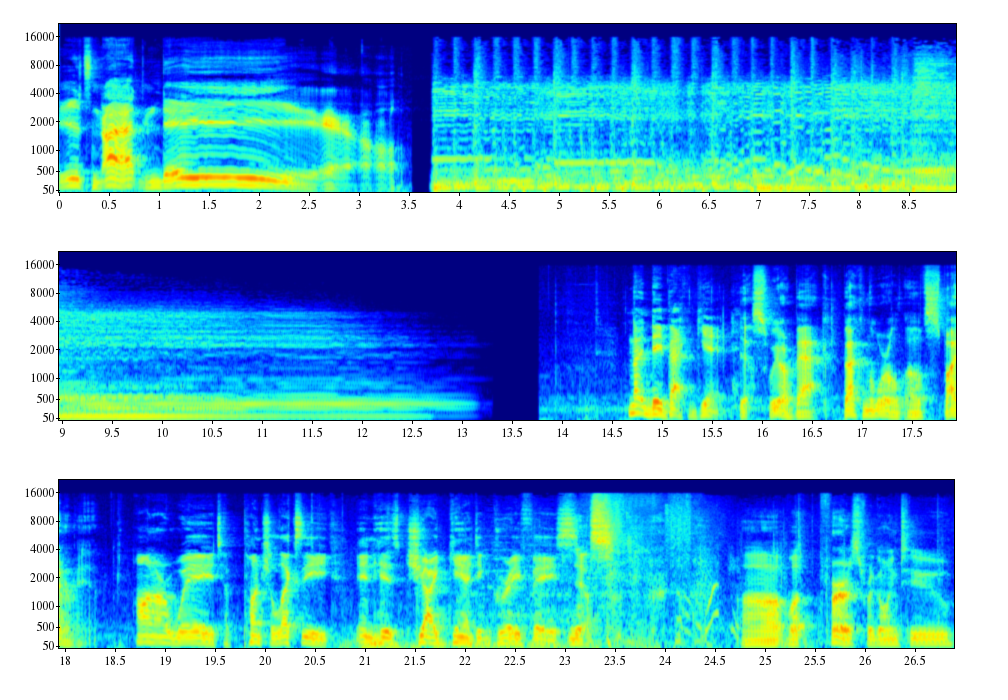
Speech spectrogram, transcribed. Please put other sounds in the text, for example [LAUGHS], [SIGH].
It's night and day. Night and day back again. Yes, we are back. Back in the world of Spider Man. On our way to punch Alexi in his gigantic gray face. Yes. Uh, but first, we're going to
